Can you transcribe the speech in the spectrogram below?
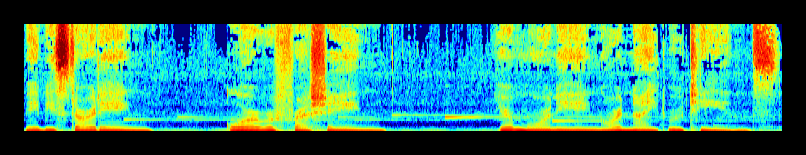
may be starting or refreshing your morning or night routines.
